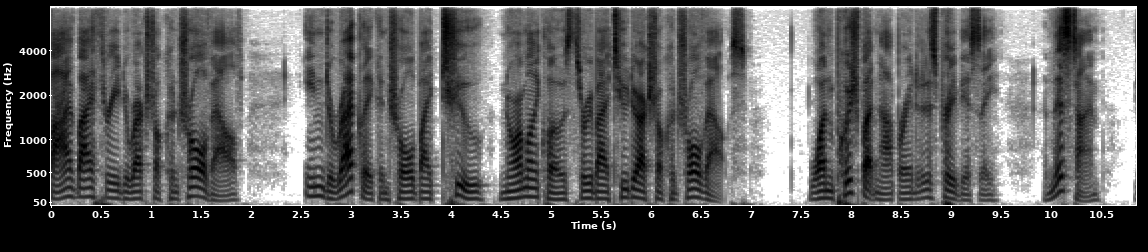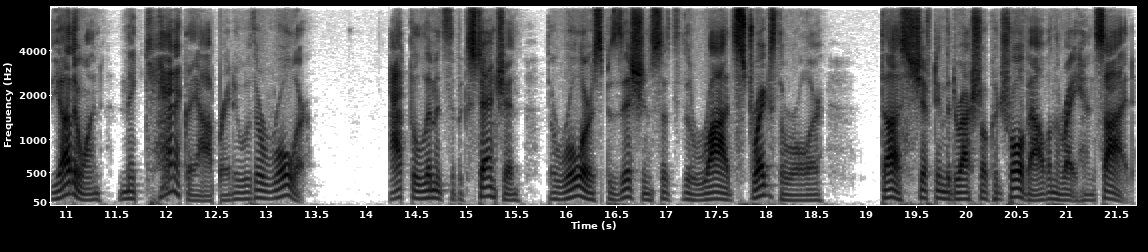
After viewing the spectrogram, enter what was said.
5x3 directional control valve, indirectly controlled by two normally closed 3x2 directional control valves. One push button operated as previously, and this time the other one mechanically operated with a roller. At the limits of extension, the roller is positioned such that the rod strikes the roller, thus shifting the directional control valve on the right hand side.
